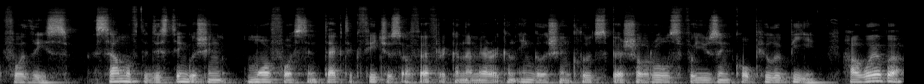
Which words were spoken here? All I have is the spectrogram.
for this. Some of the distinguishing morphosyntactic features of African American English include special rules for using copula be. However,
